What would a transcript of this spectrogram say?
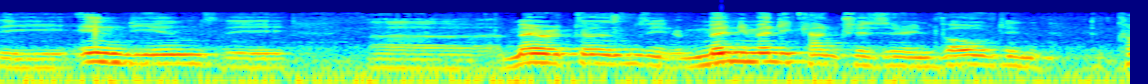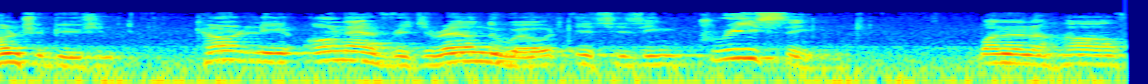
the Indians, the uh, Americans, you know, many, many countries are involved in the contribution. Currently, on average, around the world, it is increasing one and a half,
